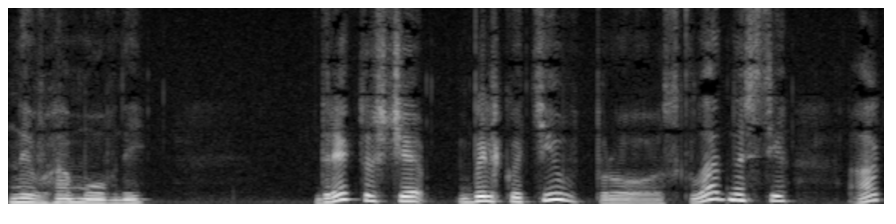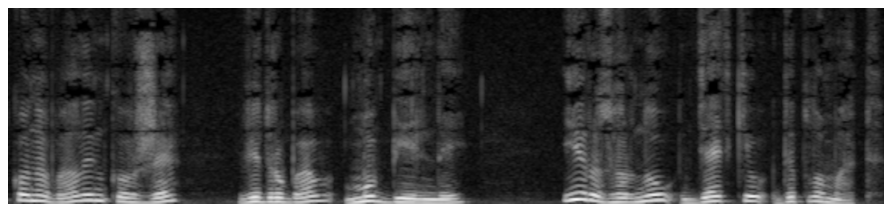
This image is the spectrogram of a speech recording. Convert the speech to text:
Невгамовний. Директор ще белькотів про складності, а Коноваленко вже відрубав мобільний і розгорнув дядьків дипломат.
